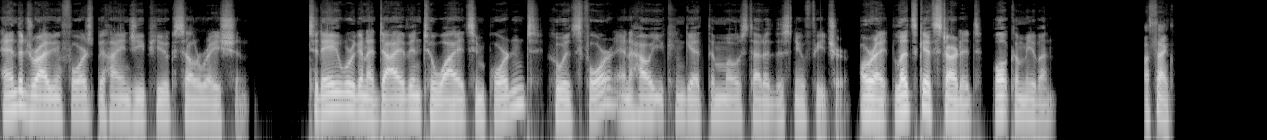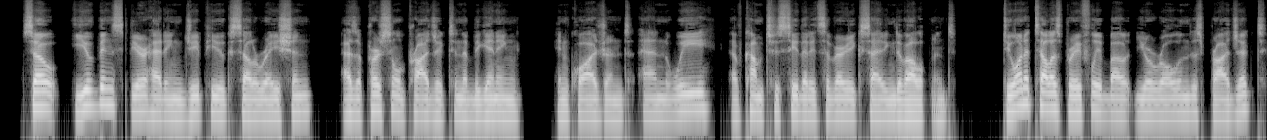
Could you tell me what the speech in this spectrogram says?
and the driving force behind GPU acceleration. Today, we're going to dive into why it's important, who it's for, and how you can get the most out of this new feature. All right, let's get started. Welcome, Ivan. Uh, thanks. So you've been spearheading GPU acceleration as a personal project in the beginning in Qdrant, and we have come to see that it's a very exciting development. Do you want to tell us briefly about your role in this project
